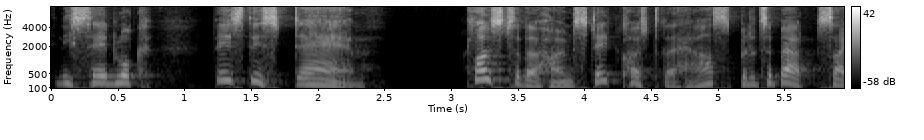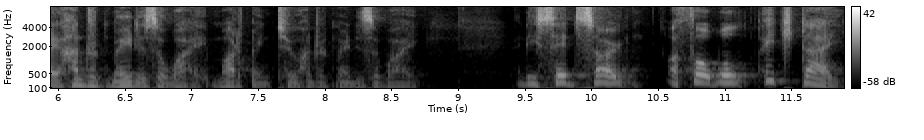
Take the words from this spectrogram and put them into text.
and he said, Look, there's this dam close to the homestead, close to the house, but it's about, say, 100 metres away, might have been 200 metres away. And he said, So I thought, well, each day,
